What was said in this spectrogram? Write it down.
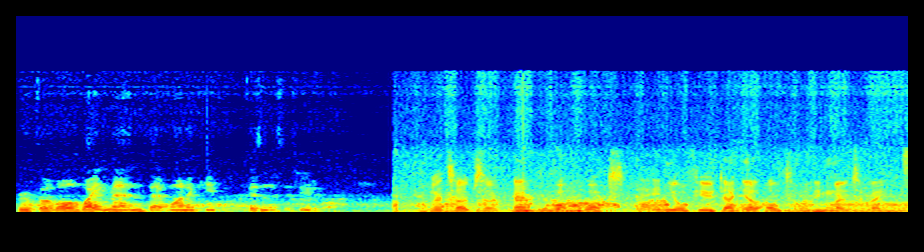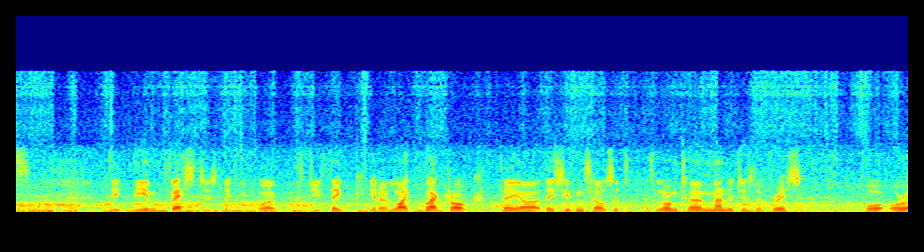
group of old white men that want to keep business as usual. Let's hope so. Uh, what, what, in your view, Danielle, ultimately motivates the, the investors that you work with? Do you think, you know, like BlackRock, they are they see themselves as, as long-term managers of risk, or, or,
